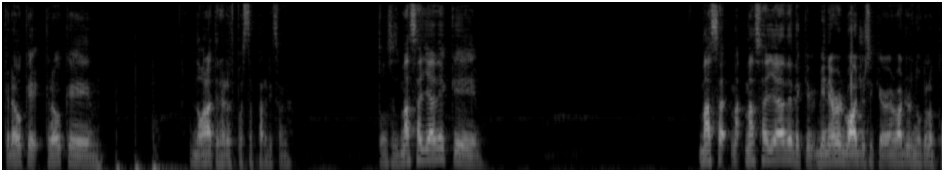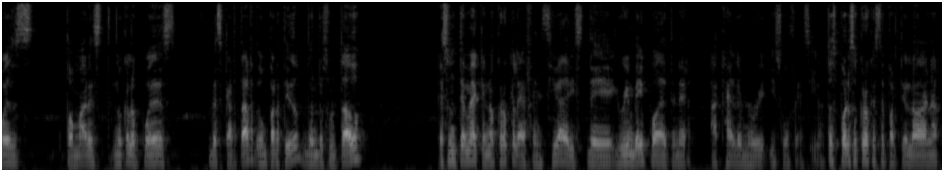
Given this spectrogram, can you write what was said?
creo, que, creo que no van a tener respuesta para Arizona. Entonces, más allá de que... Más, más allá de, que viene Aaron Rodgers y que Aaron Rodgers nunca lo puedes tomar, nunca lo puedes descartar de un partido, de un resultado es un tema de que no creo que la defensiva de, Green Bay pueda detener a Kyler Murray y su ofensiva. Entonces por eso creo que este partido lo va a ganar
